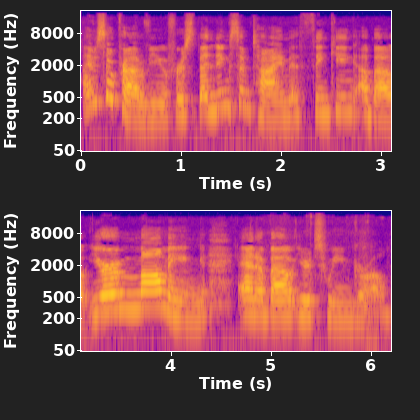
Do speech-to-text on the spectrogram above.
I'm so proud of you for spending some time thinking about your momming and about your tween girl.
